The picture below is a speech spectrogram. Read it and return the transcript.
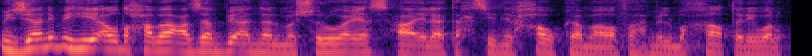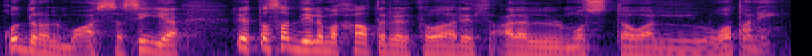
من جانبه أوضح باعزب بأن المشروع يسعى إلى تحسين الحوكمة وفهم المخاطر والقدرة المؤسسية للتصدي لمخاطر الكوارث على المستوى الوطني.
